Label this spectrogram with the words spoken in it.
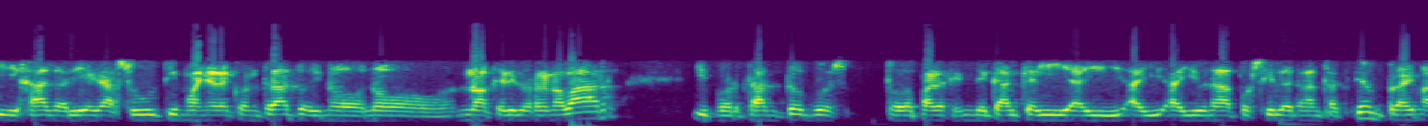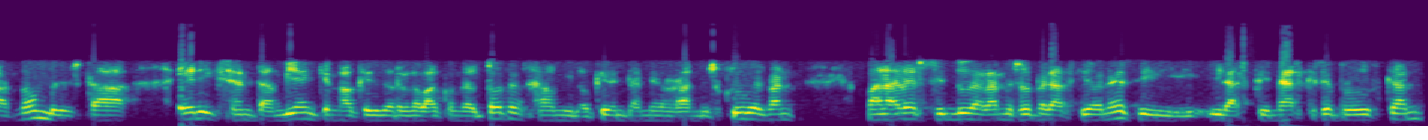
y Hazard llega a su último año de contrato y no, no, no ha querido renovar y por tanto pues todo parece indicar que ahí hay, hay, hay una posible transacción, pero hay más nombres. Está Eriksen también, que no ha querido renovar con el Tottenham y lo quieren también los grandes clubes. Van, van a haber sin duda grandes operaciones y, y las primeras que se produzcan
